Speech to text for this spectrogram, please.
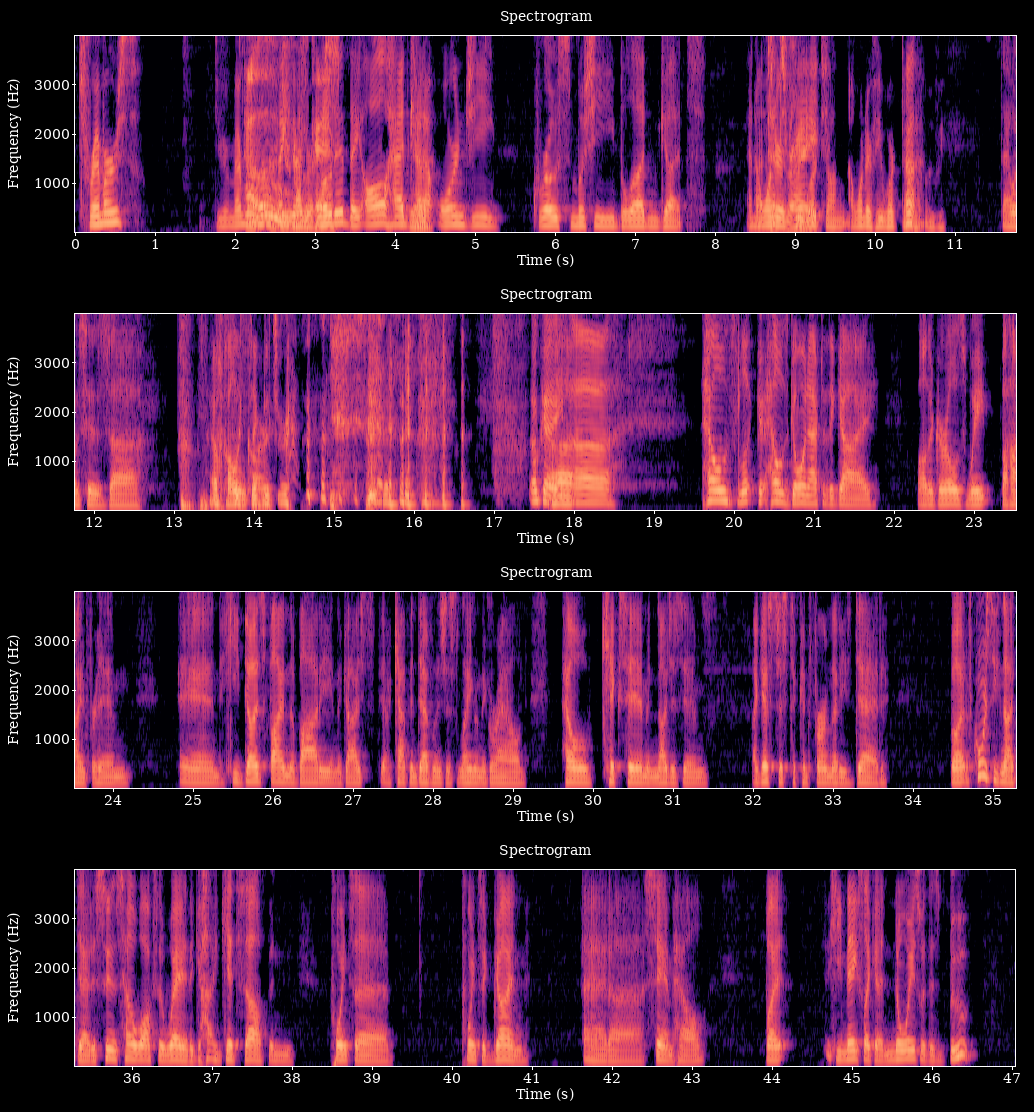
Tremors. Do you remember when those Oh, things okay. exploded? They all had kind Yeah. of orangey, gross, mushy blood and guts. And I wonder That's if he worked on. I wonder if he worked on Huh. that movie. That was his. Uh, That was calling his card. signature. okay. Uh, Uh, Hell's look. Hell's going after the guy, while the girls wait behind for him, and he does find the body. And the guy's uh, Captain Devlin's just laying on the ground. Hell kicks him and nudges him, I guess just to confirm that he's dead. But of course he's not dead. As soon as Hell walks away, the guy gets up and points a points a gun at uh, Sam Hell, but he makes like a noise with his boot,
